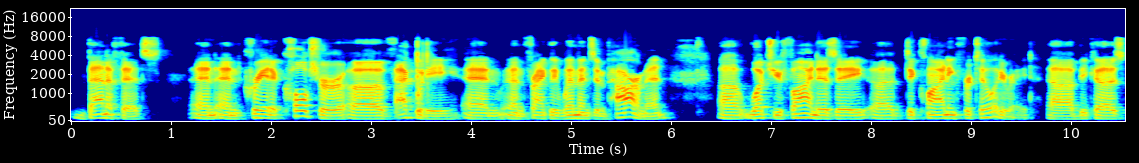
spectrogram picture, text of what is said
benefits and and create a culture of equity and and frankly women's empowerment uh, what you find is a, declining fertility rate uh, because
